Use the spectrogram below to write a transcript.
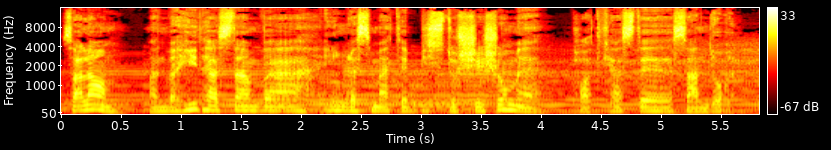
سلام من وحید هستم و این قسمت 26 پادکست صندوقه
